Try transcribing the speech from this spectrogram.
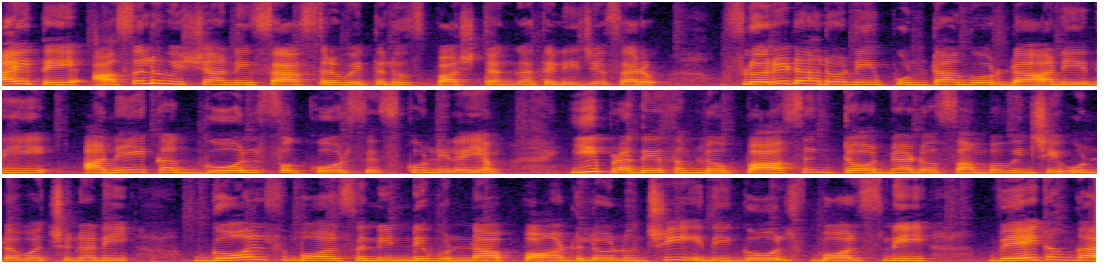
అయితే అసలు విషయాన్ని శాస్త్రవేత్తలు స్పష్టంగా తెలియజేశారు. ఫ్లోరిడాలోని పుంటాగోర్డా అనేది అనేక గోల్ఫ్ కోర్సెస్కు నిలయం. ఈ ప్రదేశంలో పాసింగ్ టోర్నాడో సంభవించి ఉండవచ్చునని గోల్ఫ్ బాల్స్ నిండి ఉన్న పాండ్లో నుంచి ఇది గోల్ఫ్ బాల్స్ని వేగంగా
